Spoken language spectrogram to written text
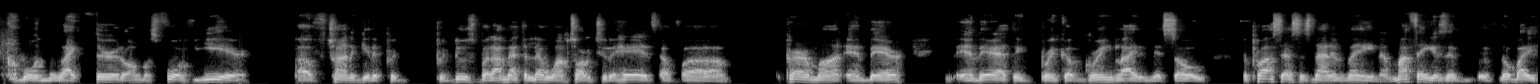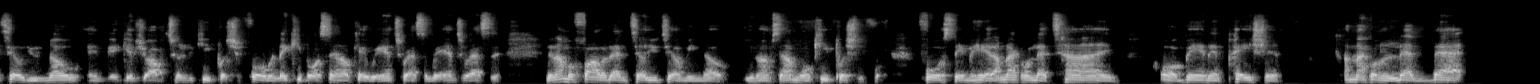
I'm on the like third, almost fourth year of trying to get it pro- produced, but I'm at the level where I'm talking to the heads of uh, Paramount, and they're and they're at the brink of green lighting it. So the process is not in vain. My thing is that if nobody tell you no and it gives you opportunity to keep pushing forward, and they keep on saying, okay, we're interested, we're interested, then I'm gonna follow that until you tell me no. You know what I'm saying? I'm gonna keep pushing for, full steam ahead. I'm not gonna let time or being impatient, I'm not gonna let that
